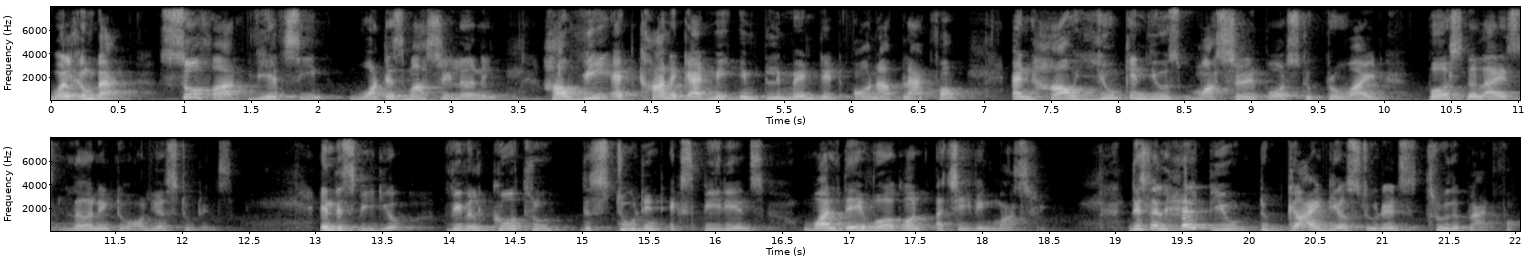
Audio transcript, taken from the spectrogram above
Welcome back. So far, we have seen what is mastery learning, how we at Khan Academy implement it on our platform, and how you can use mastery reports to provide personalized learning to all your students. In this video, we will go through the student experience while they work on achieving mastery. This will help you to guide your students through the platform.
